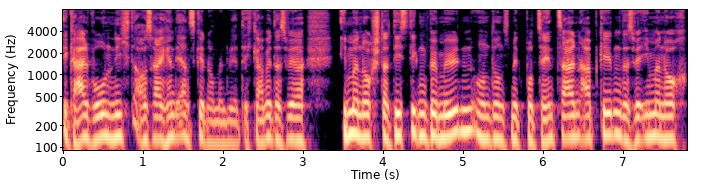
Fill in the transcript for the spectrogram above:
egal wo, nicht ausreichend ernst genommen wird. Ich glaube, dass wir immer noch Statistiken bemühen und uns mit Prozentzahlen abgeben, dass wir immer noch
